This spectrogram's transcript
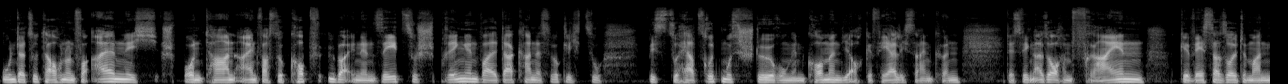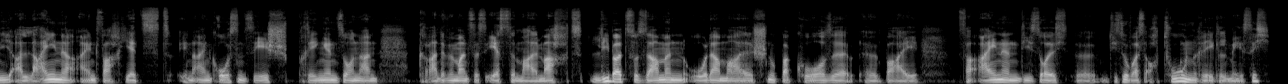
unterzutauchen und vor allem nicht spontan einfach so kopfüber in den See zu springen, weil da kann es wirklich zu bis zu Herzrhythmusstörungen kommen, die auch gefährlich sein können. Deswegen also auch im freien Gewässer sollte man nie alleine einfach jetzt in einen großen See springen, sondern gerade wenn man es das erste Mal macht, lieber zusammen oder mal Schnupperkurse äh, bei Vereinen, die, solch, äh, die sowas auch tun regelmäßig.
